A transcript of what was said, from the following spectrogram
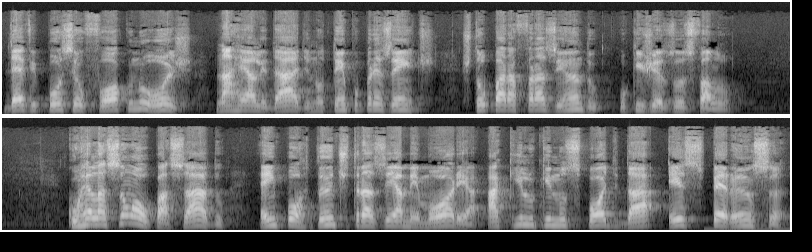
deve pôr seu foco no hoje, na realidade, no tempo presente. Estou parafraseando o que Jesus falou. Com relação ao passado, é importante trazer à memória aquilo que nos pode dar esperança.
